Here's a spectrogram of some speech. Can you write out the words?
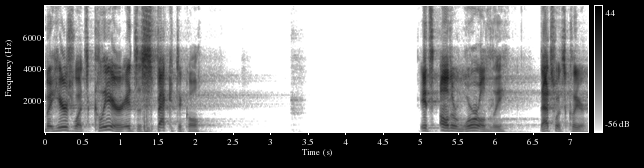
but here's what's clear it's a spectacle. It's otherworldly. That's what's clear. And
